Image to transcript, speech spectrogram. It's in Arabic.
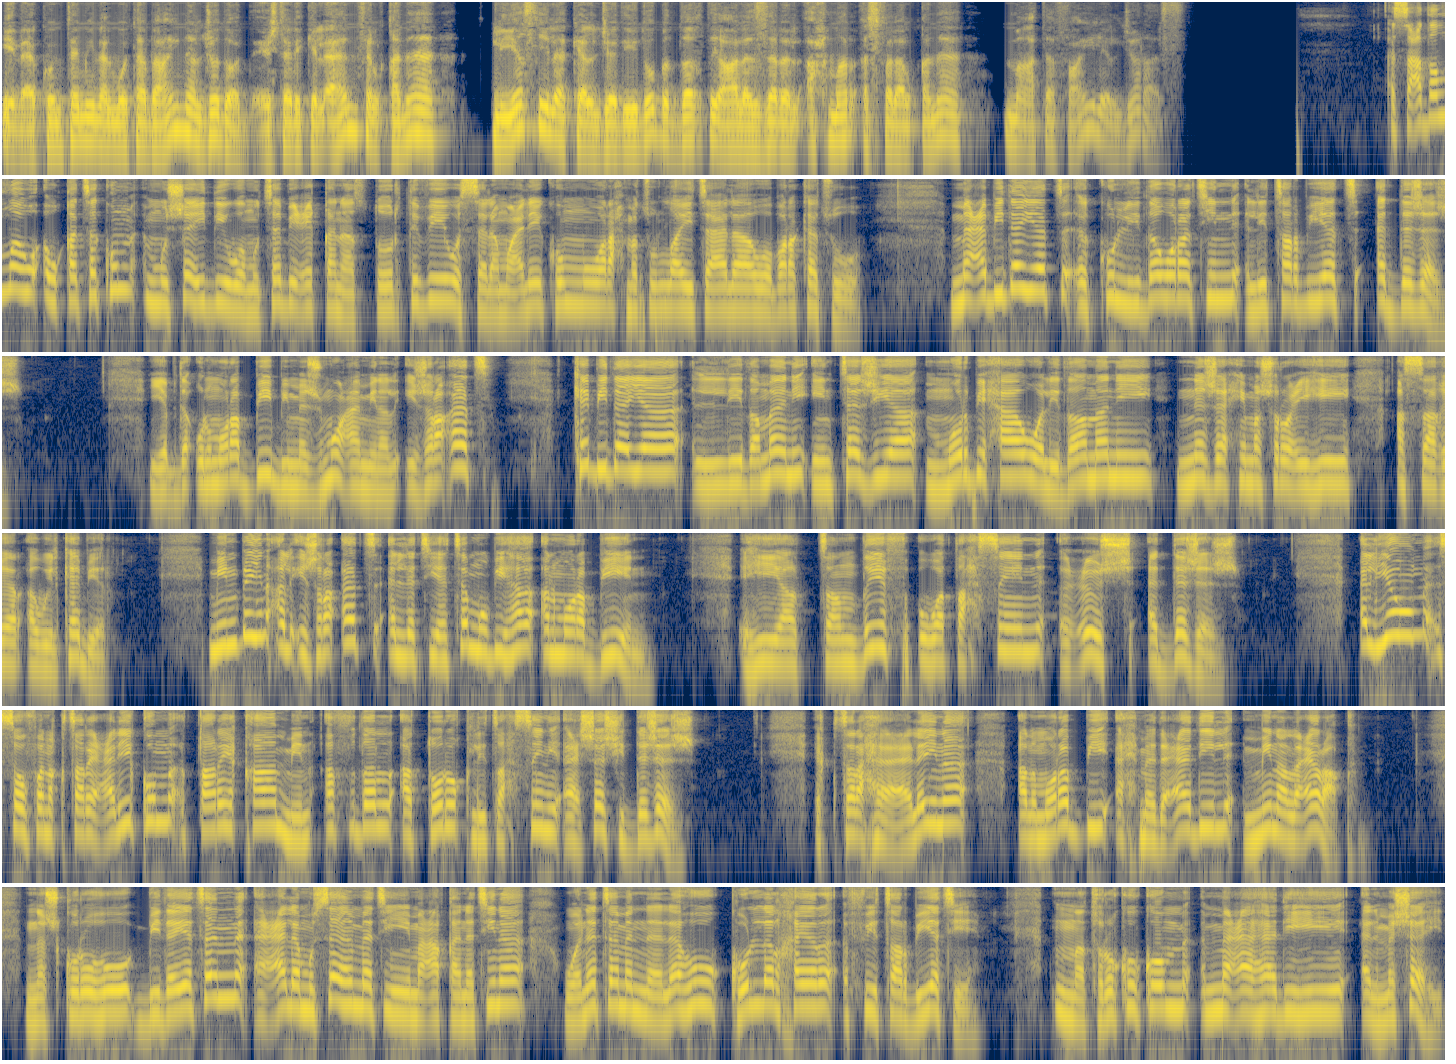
إذا كنت من المتابعين الجدد اشترك الآن في القناة ليصلك الجديد بالضغط على الزر الأحمر أسفل القناة مع تفعيل الجرس. أسعد الله أوقاتكم مشاهدي ومتابعي قناة طور تيفي والسلام عليكم ورحمة الله تعالى وبركاته. مع بداية كل دورة لتربية الدجاج. يبدأ المربي بمجموعة من الإجراءات. كبداية لضمان إنتاجية مربحة ولضمان نجاح مشروعه الصغير أو الكبير. من بين الإجراءات التي يهتم بها المربيين هي تنظيف وتحصين عش الدجاج. اليوم سوف نقترح عليكم طريقة من أفضل الطرق لتحصين أعشاش الدجاج. اقترحها علينا المربي أحمد عادل من العراق. نشكره بداية على مساهمته مع قناتنا ونتمنى له كل الخير في تربيته. نترككم مع هذه المشاهد.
